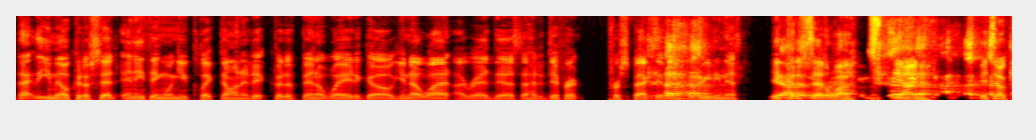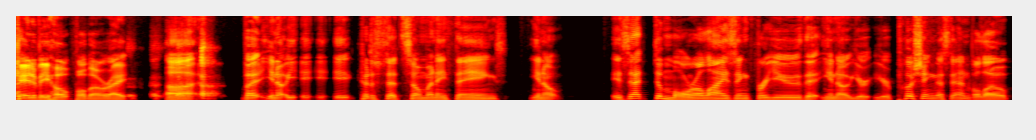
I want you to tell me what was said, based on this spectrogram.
that the email could have said anything when you clicked on it. It could have been a way to go. You know what? I read this. I had a different perspective after reading this. It yeah, could have said a lot. Of, yeah, I know. It's okay to be hopeful, though, right? Uh, but you know, it, it, could have said so many things. You know, is that demoralizing for you that you know you're you're pushing this envelope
